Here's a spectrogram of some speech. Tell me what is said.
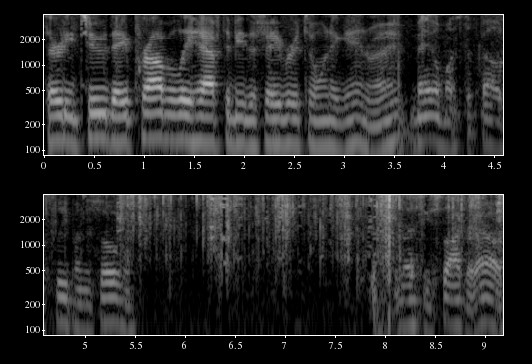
32. They probably have to be the favorite to win again, right? Bale must have fell asleep on the sofa. Unless he soccer out.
